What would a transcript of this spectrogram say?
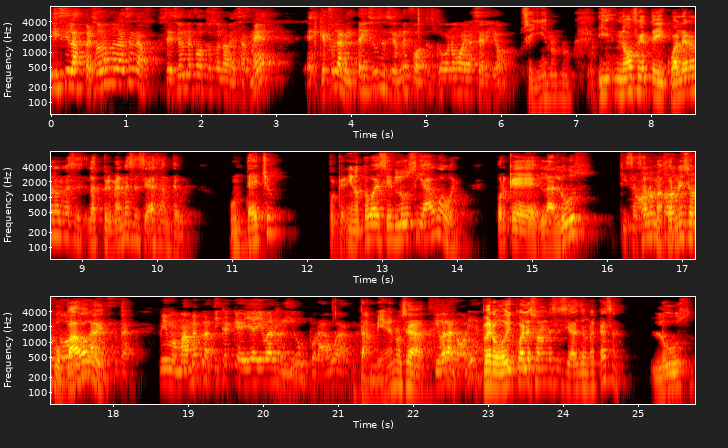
Y si las personas no le hacen la sesión de fotos una vez al mes, es que fulanita hizo sesión de fotos, ¿cómo no voy a hacer yo? Sí, no, no. Y no, fíjate, ¿y cuáles eran las, primeras necesidades antes, güey? Un techo. Porque, y no te voy a decir luz y agua, güey. Porque la luz, quizás No, a lo mejor todo- ni se ocupaba, güey. o sea, mi mamá me platica que ella iba al río por agua, También, o sea. que iba a la noria. Pero hoy, ¿cuáles son las necesidades de una casa? Luz,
